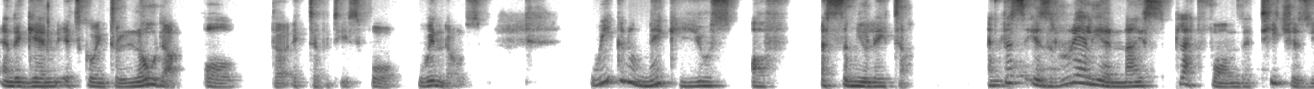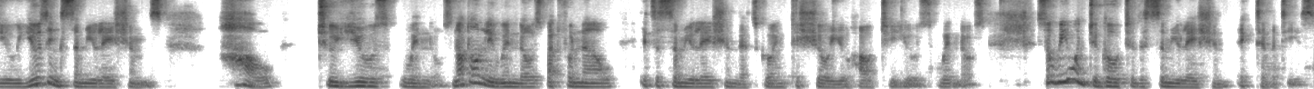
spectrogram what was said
And again, it's going to load up all the activities for Windows. We're going to make use of a simulator. And this is really a nice platform that teaches you using simulations how to use Windows. Not only Windows, but for now, it's a simulation that's going to show you how to use Windows. So we want to go to the simulation activities.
